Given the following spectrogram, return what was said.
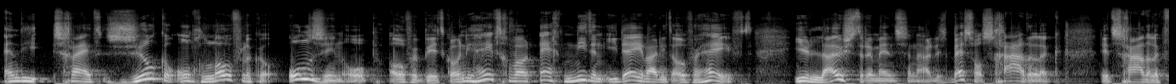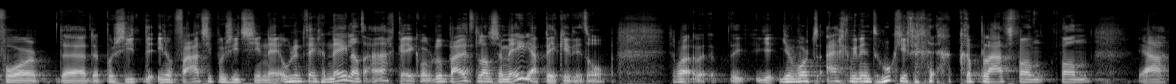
En die schrijft zulke ongelofelijke onzin op over Bitcoin. Die heeft gewoon echt niet een idee waar hij het over heeft. Hier luisteren mensen naar. Dit is best wel schadelijk. Dit is schadelijk voor de, de, de innovatiepositie in hoe er tegen Nederland aangekeken wordt. Ik bedoel, buitenlandse media pikken dit op. Je, wordt eigenlijk weer in het hoekje geplaatst van, van ja,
